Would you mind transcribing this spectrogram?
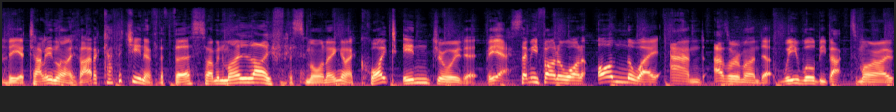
the Italian life. I had a cappuccino for the first time in my life this morning and I quite enjoyed it. But yeah, semi final one on the way. And as a reminder, we will be back tomorrow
